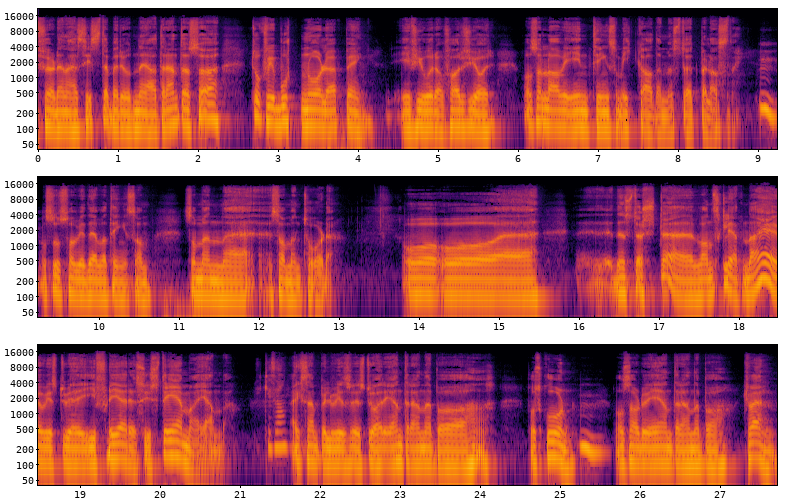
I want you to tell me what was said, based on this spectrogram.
før denne siste perioden jeg har trent, og så tok vi bort noe løping i fjor og forfjor, og så la vi inn ting som ikke hadde med støtbelastning. Og så så vi det var ting som, som en, eh, som en tåler. Og, og eh, den største vanskeligheten da er jo hvis du er i flere systemer igjen. da. Ikke sant? Eksempelvis hvis du har én trener på, på skolen, og så har du én trener på kvelden.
